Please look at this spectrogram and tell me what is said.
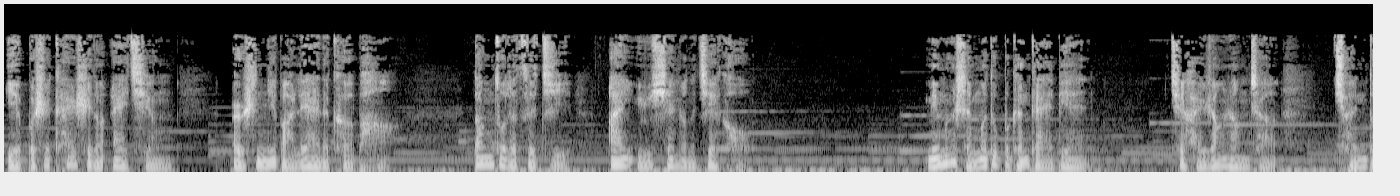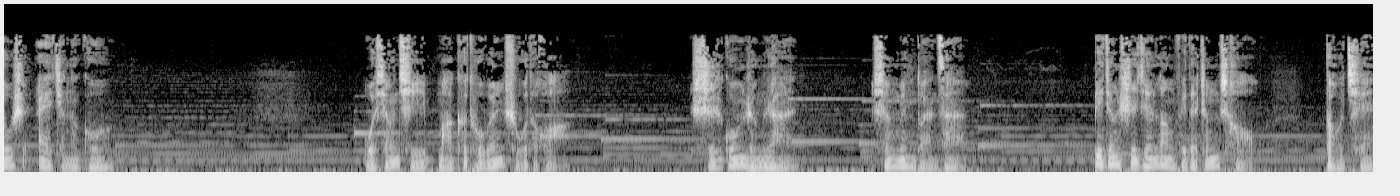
也不是开始一段爱情，而是你把恋爱的可怕。当做了自己安于现状的借口，明明什么都不肯改变，却还嚷嚷着全都是爱情的锅。我想起马克吐温说的话：“时光荏苒，生命短暂，别将时间浪费在争吵、道歉、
